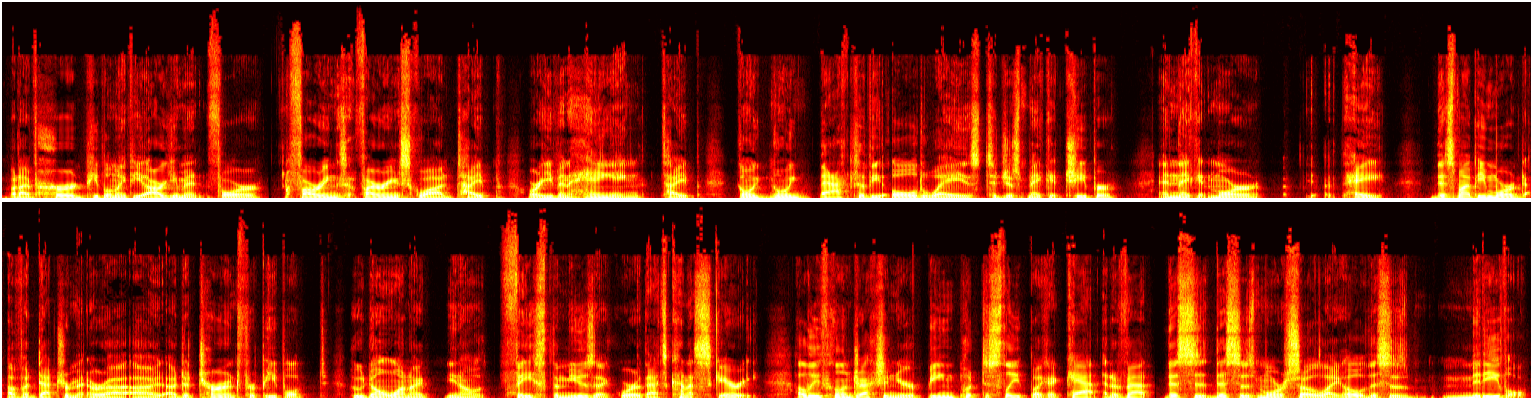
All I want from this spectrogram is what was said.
but I've heard people make the argument for firing firing squad type or even hanging type going going back to the old ways to just make it cheaper and make it more hey, this might be more of a detriment or a, a, deterrent for people who don't want to, you know, face the music where that's kind of scary. A lethal injection, you're being put to sleep like a cat at a vet. This is this is more so like, oh, this is medieval.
